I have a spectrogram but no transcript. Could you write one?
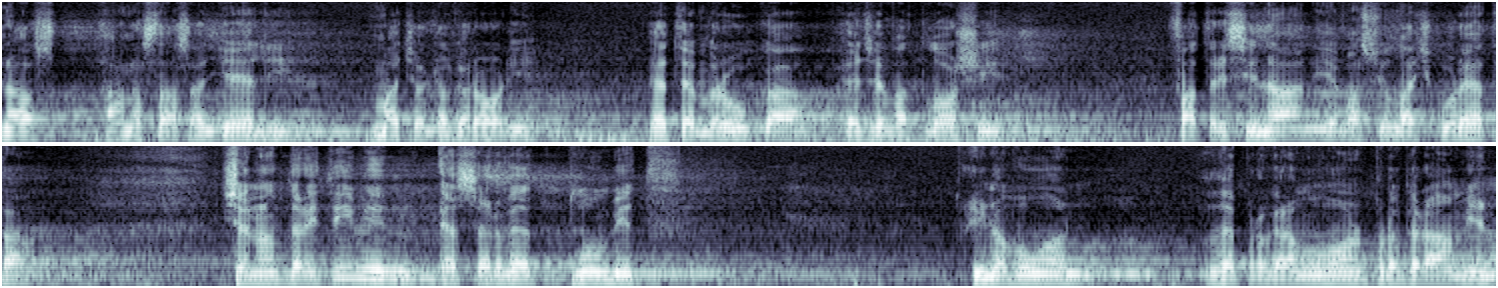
nga Anastas Angjeli, Maqo Lakrori, Et'hem Ruka e Xhevat Lloshi, Fatri Sinani e Vasillaq Kureta, që nën drejtimin e Servet Pëllumbit, Rinovuan dhe programuan programin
